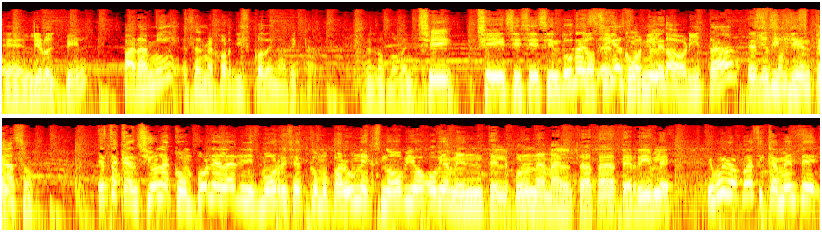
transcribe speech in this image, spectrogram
el Little Pill, para mí es el mejor disco de la década, de los 90. Sí, sí, sí, sí, sin duda Lo es sigues es completo. poniendo ahorita Es y es un vigente. discazo. Esta canción la compone Alanis Morissette como para un exnovio. Obviamente le pone una maltratada terrible. Y bueno, básicamente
